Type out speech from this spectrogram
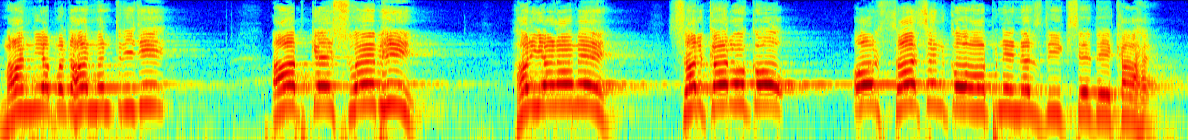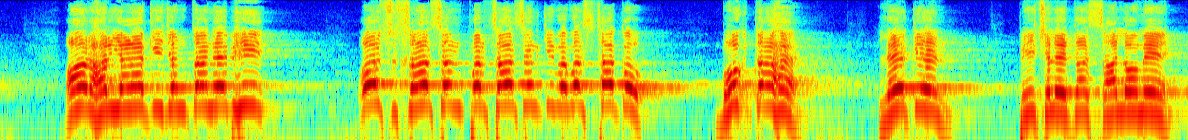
माननीय प्रधानमंत्री जी, आपके स्वयं भी हरियाणा में सरकारों को और शासन को आपने नज़दीक से देखा है। और हरियाणा की जनता ने भी उस शासन प्रशासन की व्यवस्था को भुगता है। लेकिन पिछले दस सालों में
